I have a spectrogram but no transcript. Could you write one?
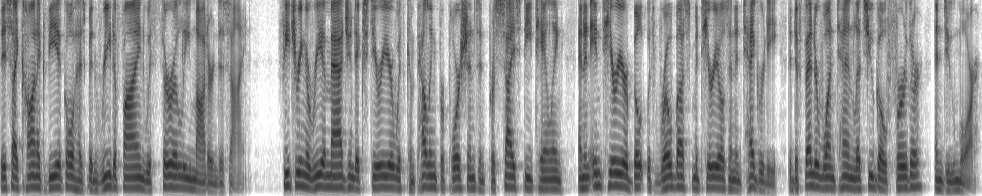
This iconic vehicle has been redefined with thoroughly modern design. Featuring a reimagined exterior with compelling proportions and precise detailing, and an interior built with robust materials and integrity, the Defender 110 lets you go further and do more.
